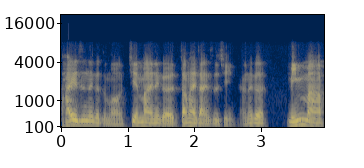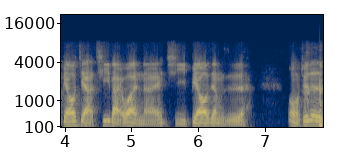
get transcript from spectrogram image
还有是那个什么贱卖那个张泰山的事情啊，那个明码标价七百万来起标这样子，哦，我觉得，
